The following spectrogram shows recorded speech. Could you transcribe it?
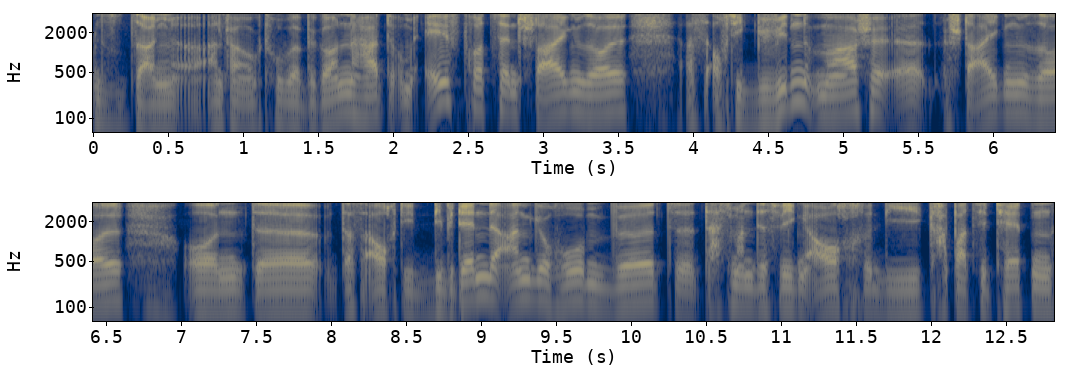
sozusagen Anfang Oktober begonnen hat, um 11 Prozent steigen soll, dass auch die Gewinnmarge äh, steigen soll und äh, dass auch die Dividende angehoben wird, äh, dass man deswegen auch die Kapazitäten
